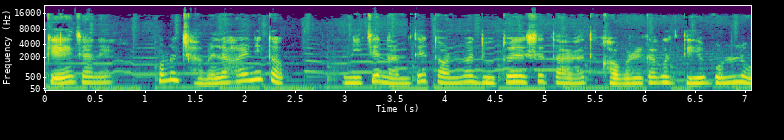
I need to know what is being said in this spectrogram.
কে জানে? কোনো ঝামেলা হয়নি তো? নিচে নামতে তন্ময় দ্রুত এসে তার হাতে খবরের কাগজ দিয়ে বলল,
